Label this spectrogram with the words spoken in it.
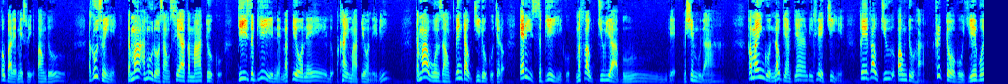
ဟုတ်ပါတယ်မိတ်ဆွေအပေါင်းတို့အခုဆိုရင်ဓမ္မအမှုတော်ဆောင်ဆရာသမားတို့ကိုဒီစပြည့်ရည်နဲ့မပျော်နဲ့လို့အခိုင်အမာပြောနေပြီဓမ္မဝန်ဆောင်တင်းတောက်ကြီးတို့ကိုကြတော့အဲ့ဒီစပြည့်ရည်ကိုမတော့ကျူးရဘူးတဲ့မရှင်းဘူးလားသမိုင်းကိုနောက်ပြန်ပြန်ပြီးလှည့်ကြည့်ရင် သေတော့ကျူးအပေါင်းတို့ဟာခရစ်တော်ကိုရေပွဲ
